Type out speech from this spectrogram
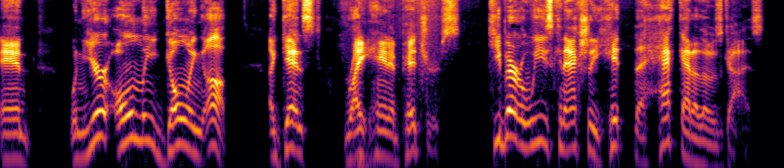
And when you're only going up against right handed pitchers, Ruiz can actually hit the heck out of those guys.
